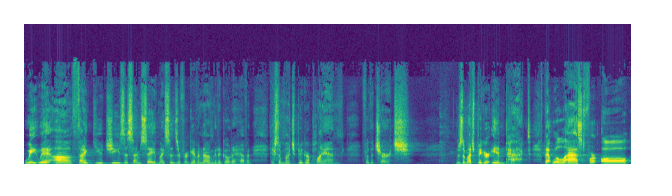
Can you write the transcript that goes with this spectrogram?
we, we, oh, thank you, Jesus. I'm saved. My sins are forgiven. Now I'm going to go to heaven. There's a much bigger plan for the church. There's a much bigger impact that will last for all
